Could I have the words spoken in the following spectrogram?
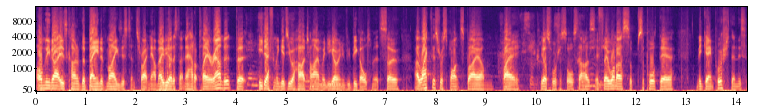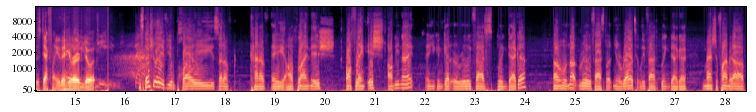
Omni Knight is kind of the bane of my existence right now. Maybe I just don't know how to play around it, but he definitely gives you a hard time when you go into your big ultimates. So I like this response by um by the Oz Fortress All Stars. If they want to su- support their mid game push, then this is definitely the hero to do it. Especially if you play sort of kind of a offline-ish, offlane-ish Omni Knight, and you can get a really fast Blink Dagger. Oh, well, not really fast, but you know, relatively fast Blink Dagger. You manage to farm it up.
